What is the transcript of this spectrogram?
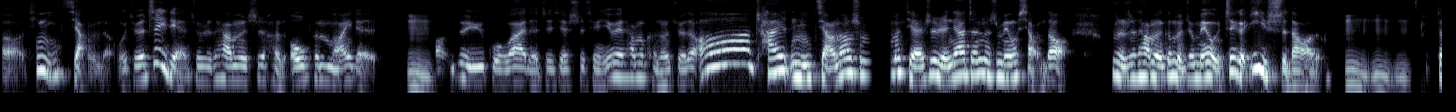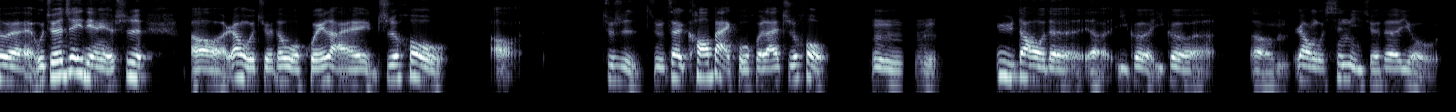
呃听你讲的。我觉得这一点就是他们是很 open minded，嗯，对于国外的这些事情，因为他们可能觉得啊，才你讲到什么点是人家真的是没有想到。或者是他们根本就没有这个意识到的，嗯嗯嗯，对我觉得这一点也是，呃，让我觉得我回来之后，呃，就是就是在 callback 我回来之后，嗯嗯，遇到的呃一个一个，嗯，让我心里觉得有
